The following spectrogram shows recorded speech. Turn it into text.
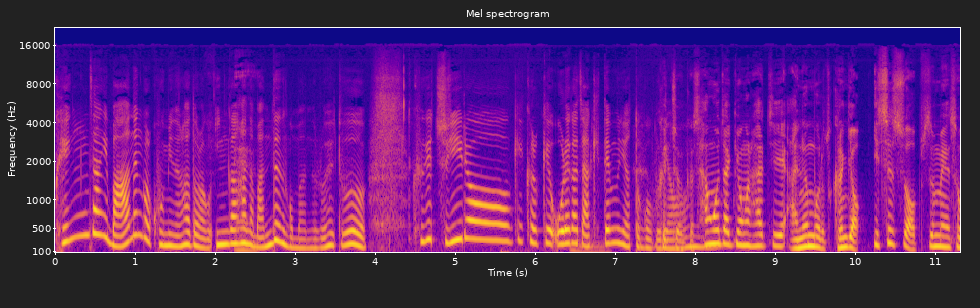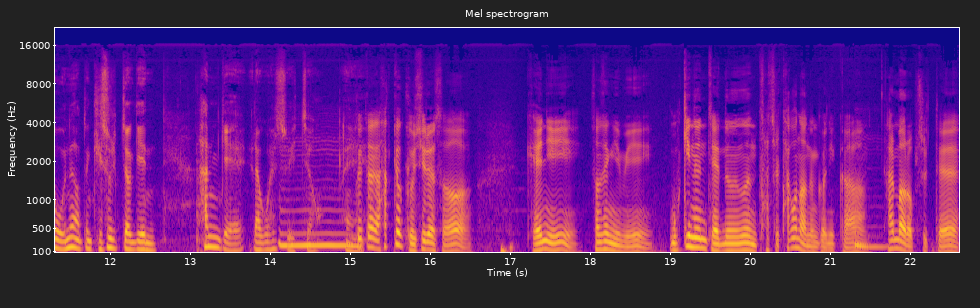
굉장히 많은 걸 고민을 하더라고. 인강 네. 하나 만드는 것만으로 해도 그게 주의력이 그렇게 오래가지 않기 때문이었던 거군요. 그렇죠. 그 상호작용을 하지 않음으로써 그런 게 있을 수 없음에서 오는 어떤 기술적인 한계라고 할 수 있죠. 음. 네. 그러니까 학교 교실에서 괜히 선생님이 웃기는 재능은 사실 타고나는 거니까 음. 할말 없을 때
